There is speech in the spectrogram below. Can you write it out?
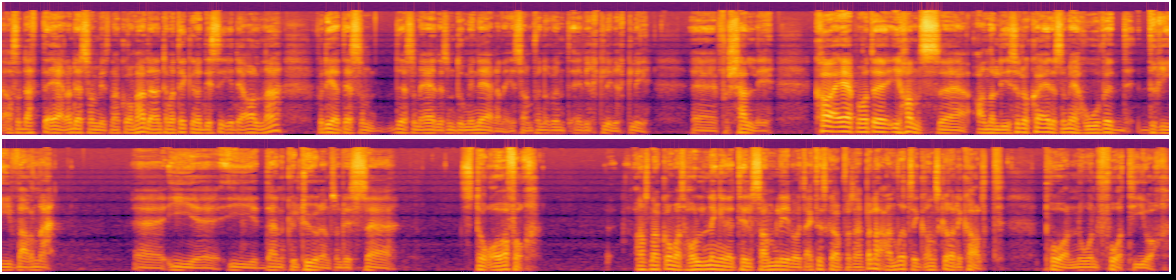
altså dette er det som vi snakker om her, denne tematikken og disse idealene. Fordi at det som, det som er det som dominerende i samfunnet rundt, er virkelig, virkelig eh, forskjellig. Hva er på en måte i hans eh, analyse, da, hva er det som er hoveddriverne eh, i, i, den kulturen som disse står overfor? Han snakker om at holdningene til samlivet og et ekteskap for eksempel, har endret seg ganske radikalt på noen få tiår.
